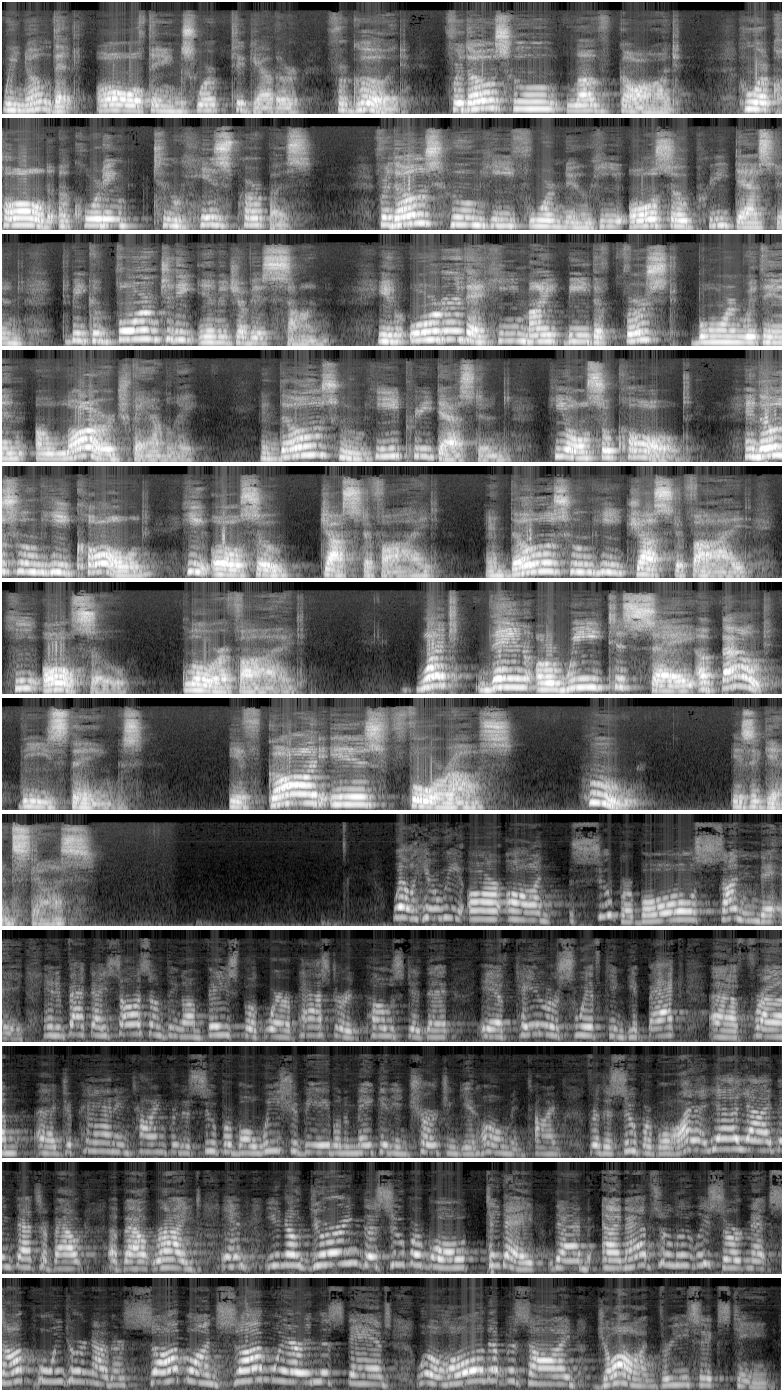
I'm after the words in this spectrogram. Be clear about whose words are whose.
Speaker 1: We know that all things work together for good for those who love God, who are called according to his purpose. For those whom he foreknew, he also predestined to be conformed to the image of his Son, in order that he might be the firstborn within a large family. And those whom he predestined, he also called. And those whom he called, he also justified. And those whom he justified, he also glorified. What then are we to say about these things? If God is for us, who is against us?
Speaker 2: Well, here we are on Super Bowl Sunday. And in fact, I saw something on Facebook where a pastor had posted that if Taylor Swift can get back uh, from uh, Japan in time for the Super Bowl, we should be able to make it in church and get home in time for the Super Bowl. I, yeah, yeah, I think that's about about right. And you know, during the Super Bowl today, I'm, I'm absolutely certain at some point or another, someone somewhere in the stands will hold up a sign, John three sixteen.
